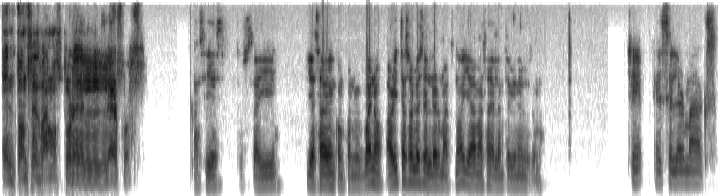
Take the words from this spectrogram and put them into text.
Entonces vamos por el Air Force. Así es, pues ahí ya saben conforme. Bueno, ahorita solo es el Air Max, ¿no? Ya más adelante vienen los demás. Sí, es el Air Max.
